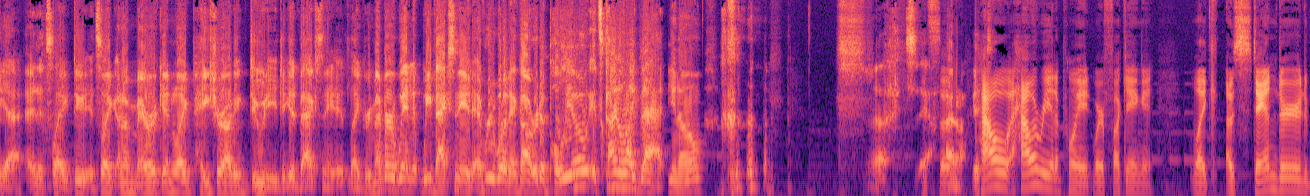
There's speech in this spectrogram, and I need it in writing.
yeah, and it's like, dude, it's like an American like patriotic duty to get vaccinated. Like, remember when we vaccinated everyone and got rid of polio? It's kind of like that, you know. Yeah, uh, I don't know. It's- how how are we at a point where fucking like a standard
